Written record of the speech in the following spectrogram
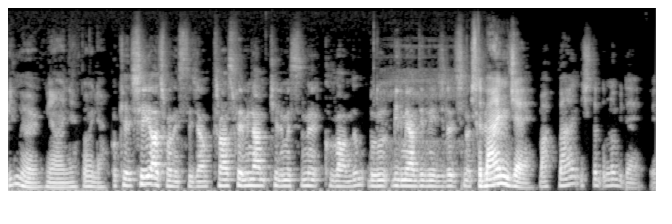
Bilmiyorum yani böyle. Okey şeyi açmanı isteyeceğim. Transfeminen kelimesini kullandın. Bunu bilmeyen dinleyiciler için İşte açıklayayım. bence bak ben işte bunu bir de e,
